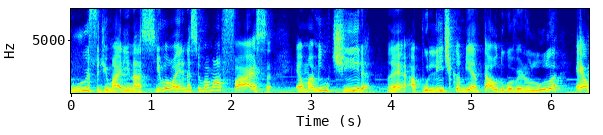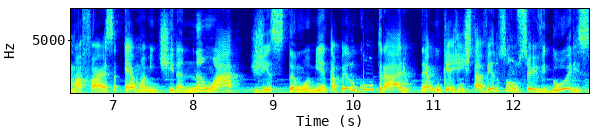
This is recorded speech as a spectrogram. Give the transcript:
discurso de Marina Silva, Marina Silva é uma farsa, é uma mentira. Né? A política ambiental do governo Lula é uma farsa, é uma mentira. Não há gestão ambiental. Pelo contrário, né? o que a gente está vendo são os servidores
